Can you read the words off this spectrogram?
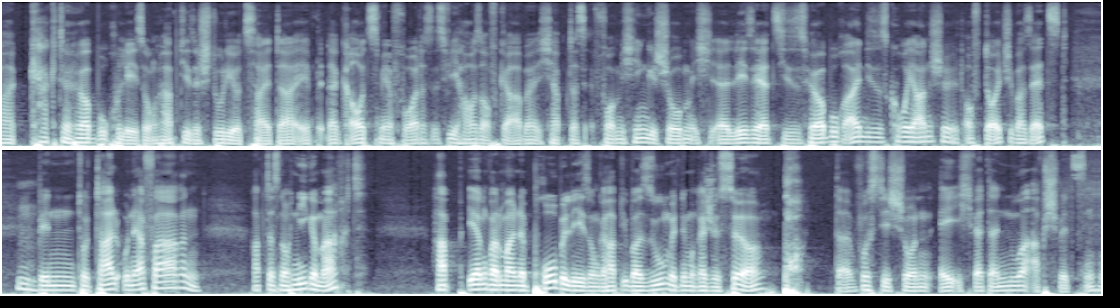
verkackte Hörbuchlesung habe, diese Studiozeit da. Ey, da graut es mir vor. Das ist wie Hausaufgabe. Ich habe das vor mich hingeschoben. Ich äh, lese jetzt dieses Hörbuch ein, dieses koreanische, auf Deutsch übersetzt. Hm. Bin total unerfahren. Habe das noch nie gemacht. Habe irgendwann mal eine Probelesung gehabt über Zoom mit einem Regisseur. Da wusste ich schon, ey, ich werde da nur abschwitzen.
